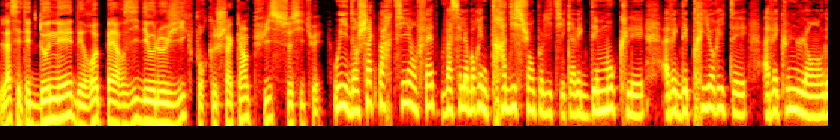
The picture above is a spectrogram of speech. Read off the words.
Là, c'était donner des repères idéologiques pour que chacun puisse se situer. Oui, dans chaque parti, en fait, va s'élaborer une tradition politique avec des mots-clés, avec des priorités, avec une langue.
